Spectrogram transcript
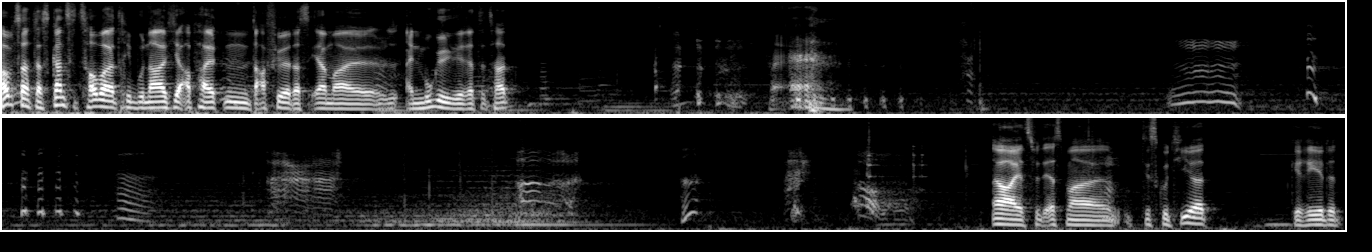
Hauptsache das ganze Zaubertribunal hier abhalten dafür, dass er mal einen Muggel gerettet hat. Ja, jetzt wird erstmal diskutiert, geredet.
